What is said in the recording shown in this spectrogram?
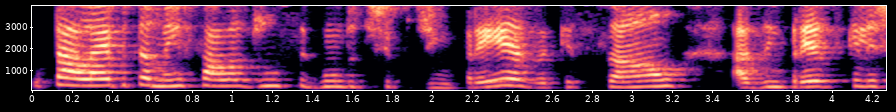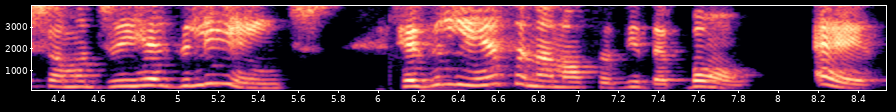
O Taleb também fala de um segundo tipo de empresa, que são as empresas que ele chama de resiliente Resiliência na nossa vida é bom? É,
